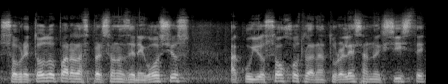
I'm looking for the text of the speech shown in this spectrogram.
sobre todo para las personas de negocios, a cuyos ojos la naturaleza no existe,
